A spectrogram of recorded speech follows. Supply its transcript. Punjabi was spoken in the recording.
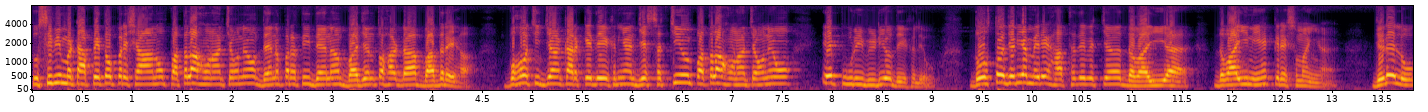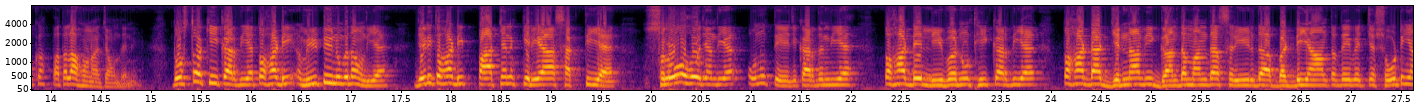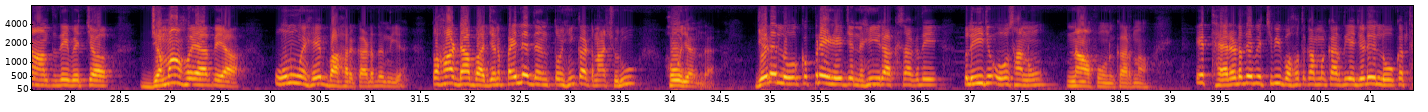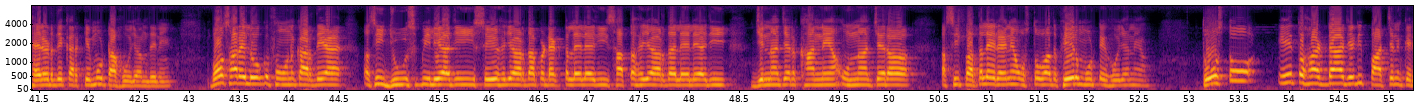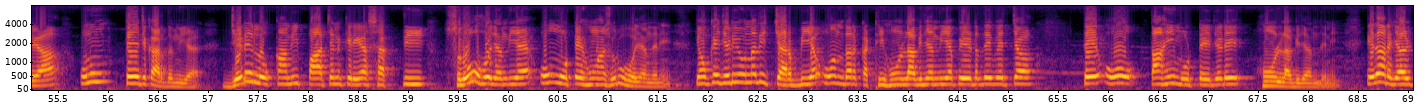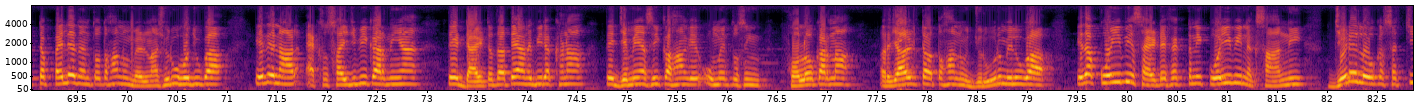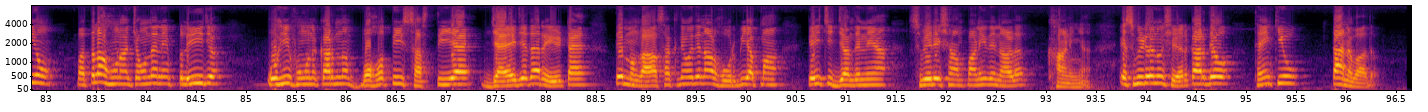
ਤੁਸੀਂ ਵੀ ਮੋਟਾਪੇ ਤੋਂ ਪਰੇਸ਼ਾਨ ਹੋ, ਪਤਲਾ ਹੋਣਾ ਚਾਹੁੰਦੇ ਹੋ, ਦਿਨ ਪ੍ਰਤੀ ਦਿਨ ਵਜਨ ਤੁਹਾਡਾ ਵੱਧ ਰਿਹਾ। ਬਹੁਤ ਚੀਜ਼ਾਂ ਕਰਕੇ ਦੇਖ ਰਹੀਆਂ, ਜੇ ਸੱਚੀ ਹੋ ਪਤਲਾ ਹੋਣਾ ਚਾਹੁੰਦੇ ਹੋ, ਇਹ ਪੂਰੀ ਵੀਡੀਓ ਦੇਖ ਲਿਓ। ਦੋਸਤੋ, ਜਿਹੜੀ ਮੇਰੇ ਹੱਥ ਦੇ ਵਿੱਚ ਦਵਾਈ ਆ, ਦਵਾਈ ਨਹੀਂ, ਇਹ ਕ੍ਰਿਸ਼ਮਾ ਹੀ ਆ। ਜਿਹੜੇ ਲੋਕ ਪਤਲਾ ਹੋਣਾ ਚਾਹੁੰਦੇ ਨੇ। ਦੋਸਤੋ, ਕੀ ਕਰਦੀ ਹੈ ਤੁਹਾਡੀ ਇਮਿਊਨਿਟੀ ਨੂੰ ਵਧਾਉਂਦੀ ਹੈ ਜਿਹੜੀ ਤੁਹਾਡੀ ਪਾਚਨ ਕਿਰਿਆ ਸ਼ਕਤੀ ਹੈ ਸਲੋ ਹੋ ਜਾਂਦੀ ਹੈ ਉਹਨੂੰ ਤੇਜ਼ ਕਰ ਦਿੰਦੀ ਹੈ ਤੁਹਾਡੇ ਲੀਵਰ ਨੂੰ ਠੀਕ ਕਰਦੀ ਹੈ ਤੁਹਾਡਾ ਜਿੰਨਾ ਵੀ ਗੰਦ ਮੰਦ ਹੈ ਸਰੀਰ ਦਾ, ਵੱਡੀ ਆਂਤ ਦੇ ਵਿੱਚ, ਛੋਟੀ ਆਂਤ ਦੇ ਵਿੱਚ ਜਮਾ ਹੋਇਆ ਪਿਆ ਉਹਨੂੰ ਇਹ ਬਾਹਰ ਕੱਢ ਦਿੰਦੀ ਹੈ ਤੁਹਾਡਾ ਵਜਨ ਪਹਿਲੇ ਦਿਨ ਤੋਂ ਹੀ ਘਟਣਾ ਸ਼ੁਰੂ ਹੋ ਜਾਂਦਾ। ਜਿਹੜੇ ਲੋਕ ਪਰਹੇਜ਼ ਨਹੀਂ ਰੱਖ ਸਕਦੇ ਪਲੀਜ਼ ਉਹ ਸਾਨੂੰ ਨਾ ਫੋਨ ਕਰਨਾ। ਇਹ ਥਾਇਰਾਇਡ ਦੇ ਵਿੱਚ ਵੀ ਬਹੁਤ ਕੰਮ ਕਰਦੀ ਹੈ ਜਿਹੜੇ ਲੋਕ ਥਾਇਰਾਇਡ ਦੇ ਕਰਕੇ ਮੋਟਾ ਹੋ ਜਾਂਦੇ ਨੇ। ਬਹੁਤ ਸਾਰੇ ਲੋਕ ਫੋਨ ਕਰਦੇ ਆ, ਅਸੀਂ ਜੂਸ ਪੀ ਲਿਆ ਜੀ 6000 ਦਾ ਪ੍ਰੋਡਕਟ ਲੈ ਲਿਆ ਜੀ 7000 ਦਾ ਲੈ ਲਿਆ ਜੀ, ਜਿੰਨਾ ਚਿਰ ਖਾਂਦੇ ਆ, ਉਨਾ ਚਿਰ ਅਸੀਂ ਪਤਲੇ ਰਹਿੰਦੇ ਆ, ਉਸ ਤੋਂ ਬਾਅਦ ਫੇਰ ਮੋਟੇ ਹੋ ਜਾਂਦੇ ਆ। ਦੋਸਤੋ, ਇਹ ਤੁਹਾਡਾ ਜਿਹੜੀ ਪਾਚਨ ਕਿਰਿਆ, ਉਹਨੂੰ ਤੇਜ਼ ਕਰ ਦਿੰਦੀ ਹੈ। ਜਿਹੜੇ ਲੋਕਾਂ ਦੀ ਪਾਚਨ ਕਿਰਿਆ ਸ਼ਕਤੀ ਸਲੋ ਹੋ ਜਾਂਦੀ ਹੈ, ਉਹ ਮੋਟੇ ਹੋਣਾ ਸ਼ੁਰੂ ਹੋ ਜਾਂਦੇ ਨੇ। ਕਿਉਂਕਿ ਜਿਹੜੀ ਉਹਨਾਂ ਦੀ ਚਰਬੀ ਆ, ਉਹ ਅੰਦਰ ਇਕੱਠੀ ਹੋਣ ਲੱਗ ਜਾਂਦੀ ਹੈ ਪੇਟ ਦੇ ਵਿੱਚ ਤੇ ਉਹ ਤਾਂ ਹੀ ਮੋਟੇ ਜਿਹੜੇ ਹੋਣ ਲੱਗ ਜਾਂਦੇ ਨੇ। ਇਹਦਾ ਰਿਜ਼ਲਟ ਪਹਿਲੇ ਦਿਨ ਤੋਂ ਤੁਹਾਨੂੰ ਮਿਲਣਾ ਸ਼ੁਰੂ ਹੋ ਜਾਊਗਾ। ਇਹਦੇ ਨਾਲ ਐਕਸਰਸਾਈਜ਼ ਵੀ ਕਰਨੀਆਂ ਤੇ ਡਾਈਟ ਦਾ ਧਿਆਨ ਵੀ ਰੱਖਣਾ ਤੇ ਜਿਵੇਂ ਅਸੀਂ ਕਹਾਂਗੇ, ਉਵੇਂ ਤੁਸੀਂ ਫੋਲੋ ਕਰਨਾ। ਰਿਜ਼ਲਟ ਤੁਹਾਨੂੰ ਜ਼ਰੂਰ ਮਿਲੂਗਾ। ਇਹਦਾ ਕੋਈ ਵੀ ਸਾਈਡ ਇਫੈਕਟ ਨਹੀਂ, ਕੋਈ ਵੀ ਨੁਕਸਾਨ ਨਹੀਂ। ਜਿਹੜੇ ਲੋਕ ਸੱਚੀਓ ਪਤਲਾ ਹੋਣਾ ਚਾਹੁੰਦੇ ਨੇ ਪਲੀਜ਼ ਉਹੀ ਫੋਨ ਕਰਨ, ਬਹੁਤ ਹੀ ਸਸਤੀ ਹੈ, ਜਾਇਜ਼ ਇਹਦਾ ਰੇਟ ਹੈ ਤੇ ਮੰਗਾ ਸਕਦੇ ਹੋ। ਇਹਦੇ ਨਾਲ ਹੋਰ ਵੀ ਆਪਾਂ ਕਈ ਚੀਜ਼ਾਂ ਦਿੰਨੇ ਆ ਸਵੇਰੇ ਸ਼ਾਮ ਪਾਣੀ ਦੇ ਨਾਲ ਖਾਣੀਆਂ। ਇਸ ਵੀਡੀਓ ਨੂੰ ਸ਼ੇਅਰ ਕਰ ਦਿਓ। ਥੈਂਕ ਯੂ ਧੰਨਵਾਦ।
